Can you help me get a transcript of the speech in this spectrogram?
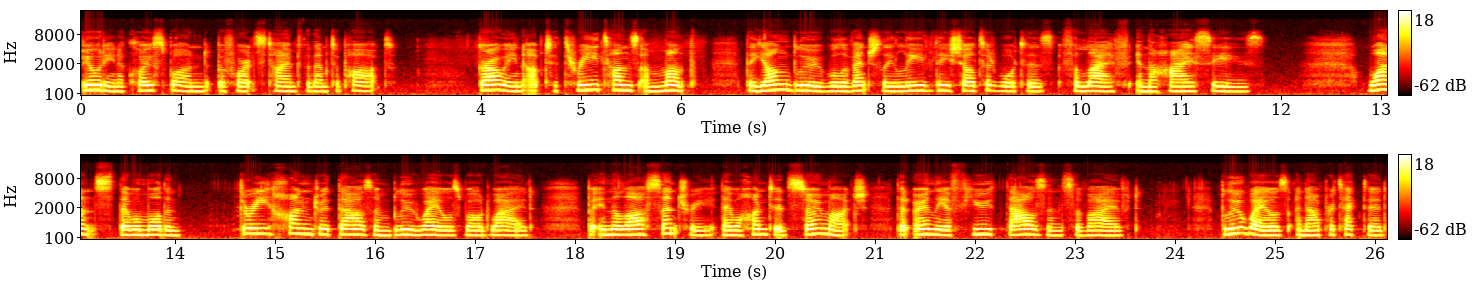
building a close bond before it's time for them to part. Growing up to three tons a month, the young blue will eventually leave these sheltered waters for life in the high seas. Once there were more than 300,000 blue whales worldwide, but in the last century they were hunted so much that only a few thousand survived. Blue whales are now protected,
